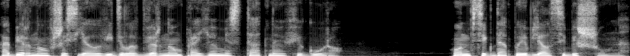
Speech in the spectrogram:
Обернувшись, я увидела в дверном проеме статную фигуру. Он всегда появлялся бесшумно.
